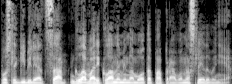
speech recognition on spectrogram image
После гибели отца главарь клана Минамото по праву наследования.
